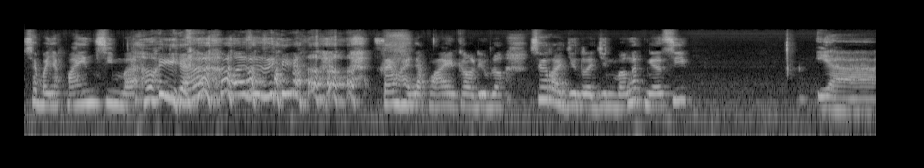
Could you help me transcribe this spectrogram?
saya banyak main sih mbak. Oh iya, masa sih? saya banyak main kalau dia bilang saya rajin-rajin banget gak sih? Ya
